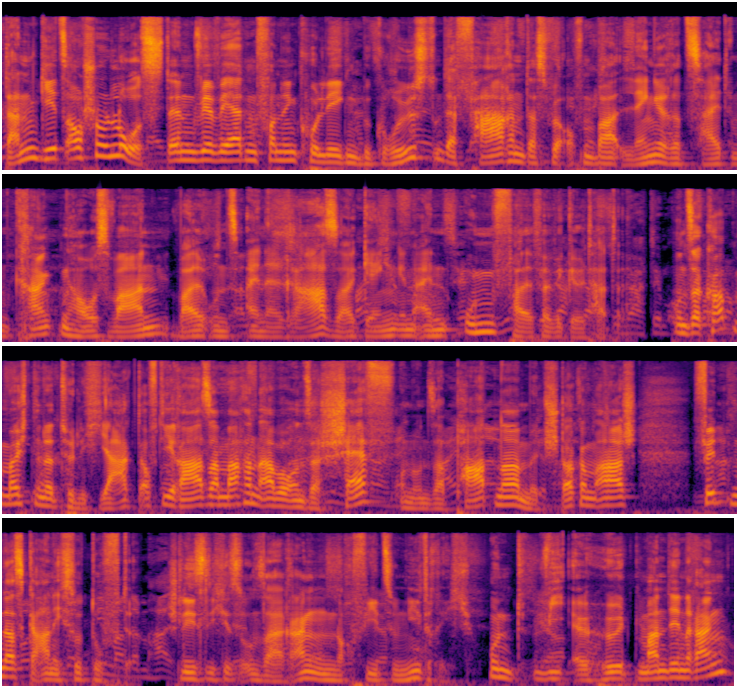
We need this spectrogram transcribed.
Dann geht's auch schon los, denn wir werden von den Kollegen begrüßt und erfahren, dass wir offenbar längere Zeit im Krankenhaus waren, weil uns eine Raser-Gang in einen Unfall verwickelt hatte. Unser Cop möchte natürlich Jagd auf die Raser machen, aber unser Chef und unser Partner mit Stock im Arsch finden das gar nicht so dufte. Schließlich ist unser Rang noch viel zu niedrig. Und wie erhöht man den Rang?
